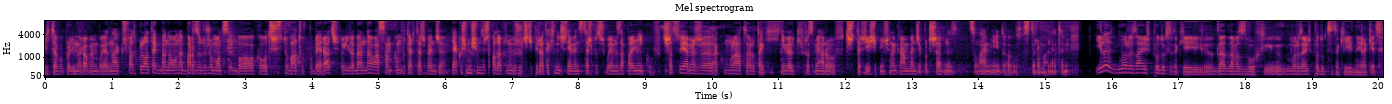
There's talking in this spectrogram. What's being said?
litowo-polimerowym, bo jednak w przypadku lotek będą one bardzo dużo mocy, bo około 300 watów pobierać, o ile będą, a sam komputer też będzie. Jakoś musimy też spadochron wyrzucić pirotechnicznie, więc też potrzebujemy zapalników. Szacujemy, że akumulator takich niewielkich rozmiarów 40-50 gram będzie potrzebny co najmniej do sterowania tym. Ile może zająć produkcja takiej, dla, dla was dwóch, może zająć produkcja takiej jednej rakiety?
